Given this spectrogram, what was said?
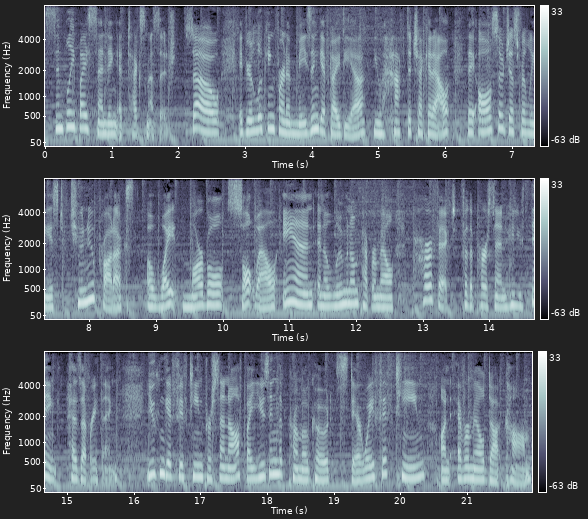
simply by sending a text message. So, if you're looking for an amazing gift idea, you have to check it out. They also just released two new products a white marble salt well and an aluminum peppermill perfect for the person who you think has everything. You can get 15% off by using the promo code STAIRWAY15 on evermill.com.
